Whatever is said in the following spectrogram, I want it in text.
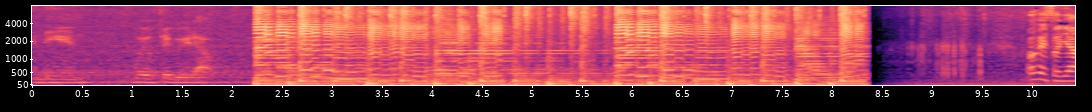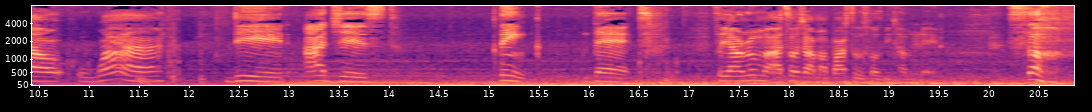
and then we'll figure it out. Okay, so y'all, why did I just think that? So y'all remember I told y'all my bar stool was supposed to be coming today. So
